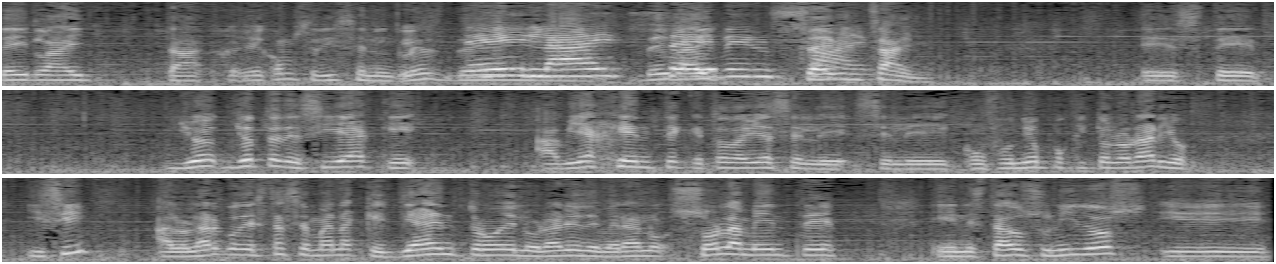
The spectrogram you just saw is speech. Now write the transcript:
daylight eh, ¿cómo se dice en inglés? Daylight saving saving time. Este, yo, yo te decía que había gente que todavía se le, se le confundió un poquito el horario. Y sí, a lo largo de esta semana que ya entró el horario de verano solamente en Estados Unidos y,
